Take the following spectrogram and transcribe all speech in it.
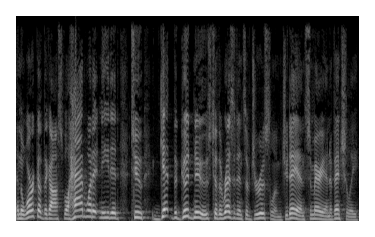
and the work of the gospel had what it needed to get the good news to the residents of Jerusalem, Judea, and Samaria, and eventually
